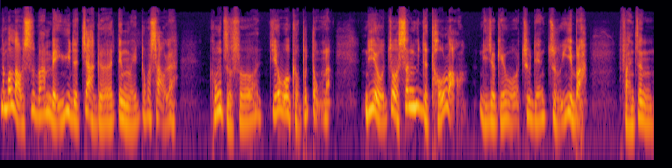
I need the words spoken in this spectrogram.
那么老师把美玉的价格定为多少呢？”孔子说：“这我可不懂了。你有做生意的头脑，你就给我出点主意吧。反正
